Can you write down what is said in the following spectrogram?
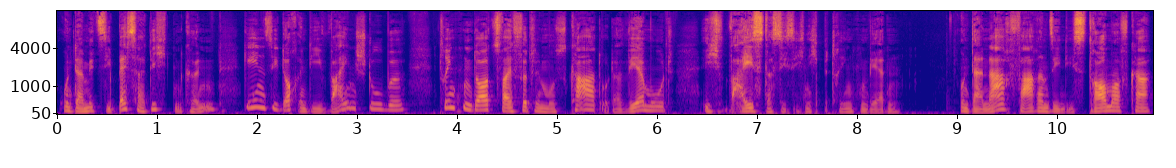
Und damit Sie besser dichten können, gehen Sie doch in die Weinstube, trinken dort zwei Viertel Muskat oder Wermut. Ich weiß, dass Sie sich nicht betrinken werden. Und danach fahren Sie in die Stromowka,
